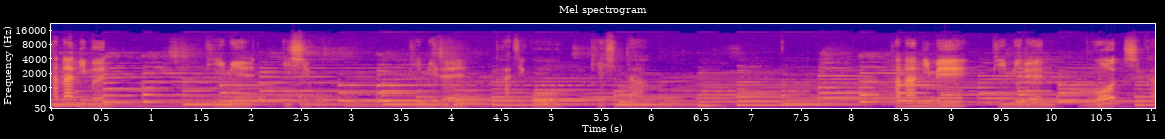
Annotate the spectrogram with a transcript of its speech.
하나님은 하나님의 비밀은 무엇인가?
